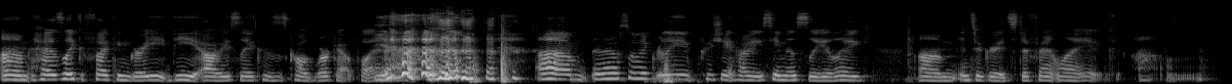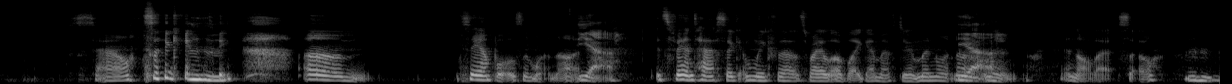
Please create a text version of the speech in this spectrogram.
Um, it has like a fucking great beat, obviously, because it's called Workout Plan. yeah um, and I also like really appreciate how he seamlessly like um integrates different like um sounds. I can't Mhm. think. Um, samples and whatnot. yeah It's fantastic. I'm weak for that. That's why I love like MF Doom and whatnot. Yeah. And, and all that. So. hmm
